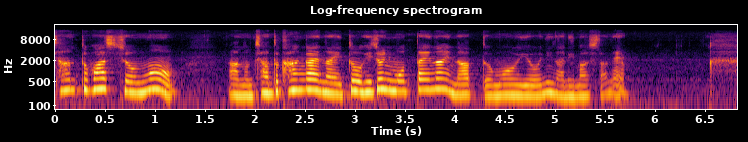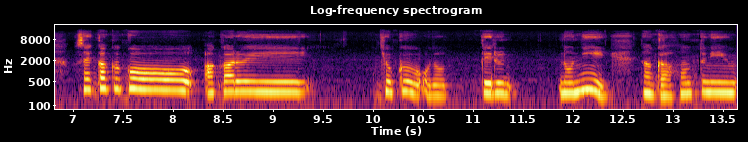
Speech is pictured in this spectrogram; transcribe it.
ちゃんとファッションもあのちゃんと考えないと非常にもったいないなって思うようになりましたね。せっかくこう明るい曲を踊ってるのになんか本当に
